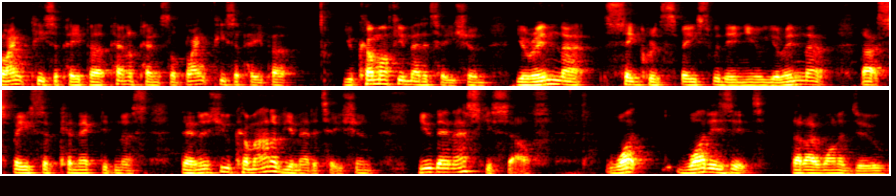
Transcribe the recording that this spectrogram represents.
blank piece of paper, pen and pencil, blank piece of paper. You come off your meditation, you're in that sacred space within you, you're in that, that space of connectedness. Then, as you come out of your meditation, you then ask yourself, what, what is it that I want to do?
